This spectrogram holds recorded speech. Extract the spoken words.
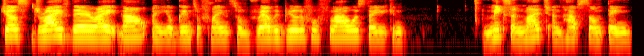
just drive there right now and you're going to find some very beautiful flowers that you can mix and match and have something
